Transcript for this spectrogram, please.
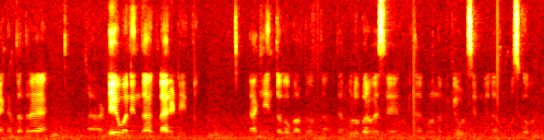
ಯಾಕಂತಂದರೆ ಡೇ ಒನ್ನಿಂದ ಕ್ಲಾರಿಟಿ ಇತ್ತು. ಯಾಕೆ ಹಿಂಗೆ ತಗೋಬಾರ್ದು ಅಂತ. ಜನಗಳು ಭರವಸೆ ಜನಗಳು ನಂಬಿಕೆ ಉಳಿಸಿದ ಮೇಲೆ ಅದನ್ನ ಉಳಿಸ್ಕೋಬೇಕು.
